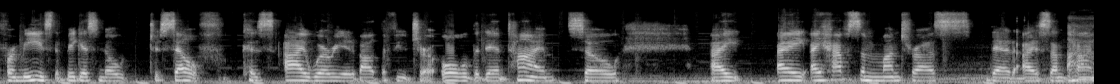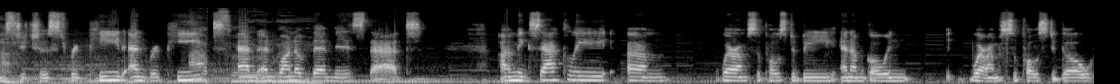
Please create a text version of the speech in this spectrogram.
for me it's the biggest note to self because i worry about the future all the damn time. So i I, I have some mantras that I sometimes Ah. just repeat and repeat, and and one of them is that I'm exactly um, where I'm supposed to be, and I'm going where I'm supposed to go,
